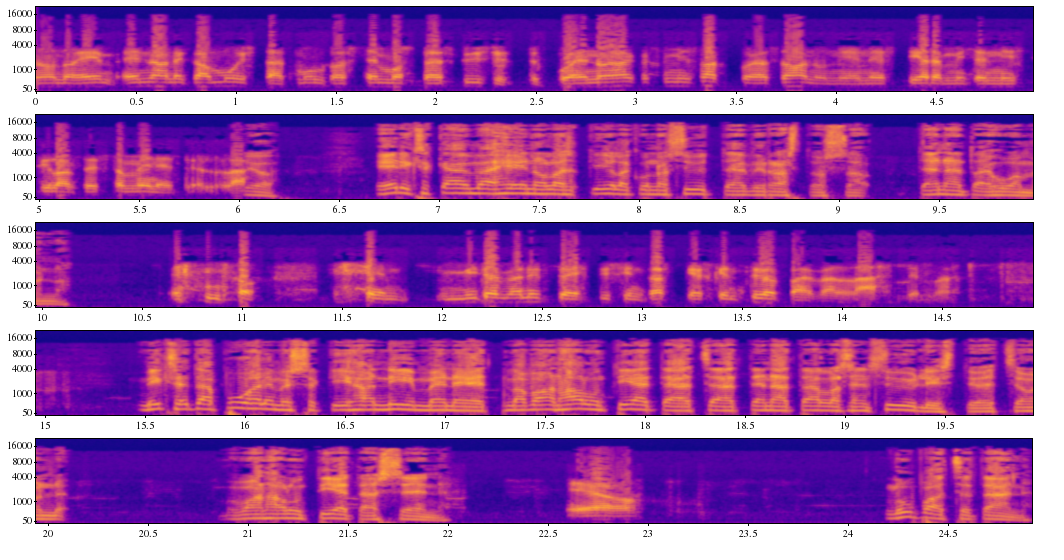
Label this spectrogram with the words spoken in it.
no, no en, en ainakaan muista, että multa olisi semmoista edes kysytty. Kun en ole aikaisemmin sakkoja saanut, niin en edes tiedä, miten niissä tilanteissa menetellään. Joo. Ehdikö käymään Heinola kiilakunnan syyttäjävirastossa tänään tai huomenna? no, en, miten mä nyt ehtisin tästä kesken työpäivän lähtemään? miksei tämä puhelimessakin ihan niin menee, että mä vaan haluan tietää, että sä et enää tällaisen syyllisty, että se on, mä vaan haluan tietää sen. Joo. Lupaat sä tän?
